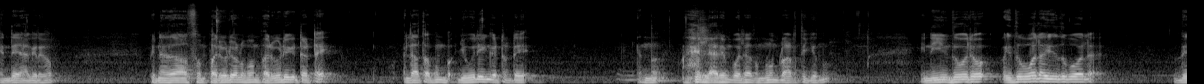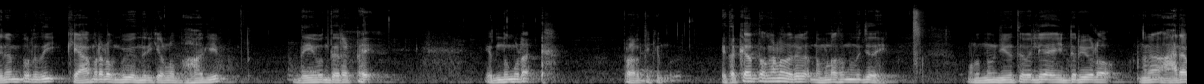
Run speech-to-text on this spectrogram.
എന്റെ ആഗ്രഹം. പിന്നെ ദിവസം പരിപാടികളൊപ്പം പരിപാടി കിട്ടട്ടെ അല്ലാത്തപ്പം ജോലിയും കിട്ടട്ടെ എന്ന് എല്ലാവരും പോലെ നമ്മളും പ്രാർത്ഥിക്കുന്നു. ഇനിയും ഇതുപോലെ ഇതുപോലെ ഇതുപോലെ ദിനം പ്രതി ക്യാമറയുടെ മുമ്പിൽ വന്നിരിക്കാനുള്ള ഭാഗ്യം ദൈവം തരട്ടെ എന്നും കൂടെ പ്രാർത്ഥിക്കുന്നു. ഇതൊക്കെ തോന്നണം ഒരു നമ്മളെ സംബന്ധിച്ചതേ നമ്മളൊന്നും ജീവിതത്തിൽ വലിയ ഇന്റർവ്യൂകളോ അങ്ങനെ ആരാ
